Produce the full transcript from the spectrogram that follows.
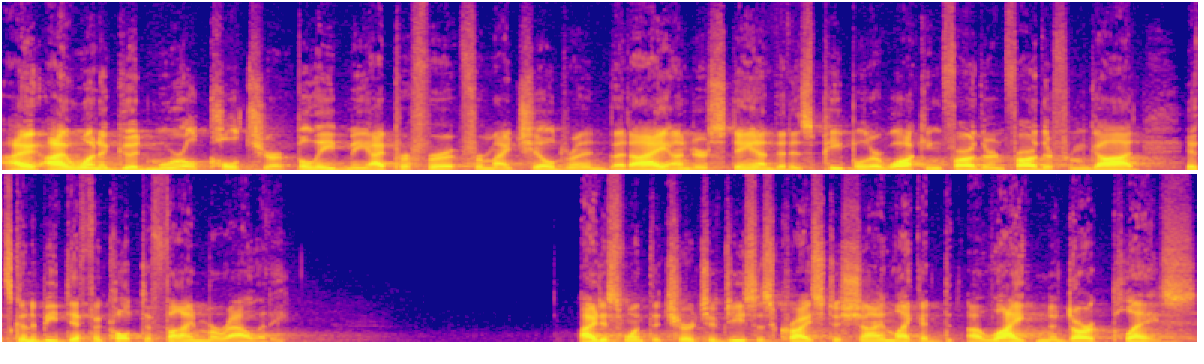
I, I, want a good moral culture. Believe me, I prefer it for my children, but I understand that as people are walking farther and farther from God, it's going to be difficult to find morality. I just want the church of Jesus Christ to shine like a, a light in a dark place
